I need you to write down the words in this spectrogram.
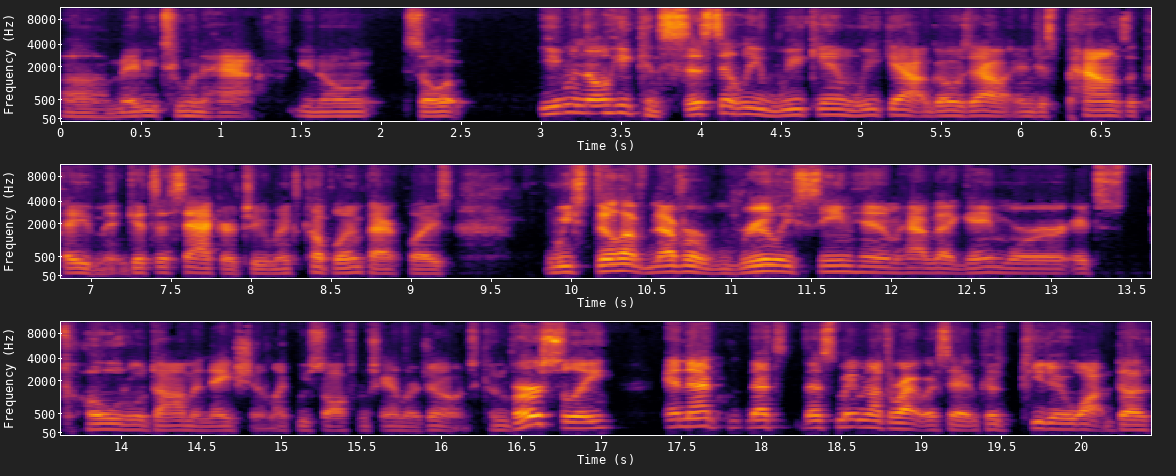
uh, maybe two and a half, you know. So even though he consistently week in, week out goes out and just pounds the pavement, gets a sack or two, makes a couple impact plays, we still have never really seen him have that game where it's total domination like we saw from Chandler Jones. Conversely, and that that's that's maybe not the right way to say it because TJ Watt does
